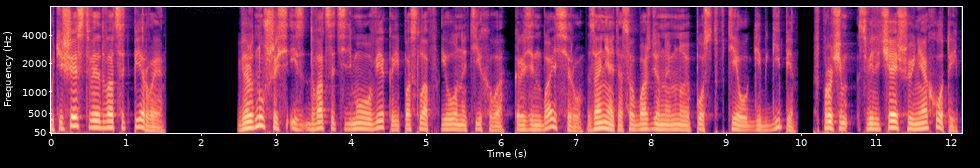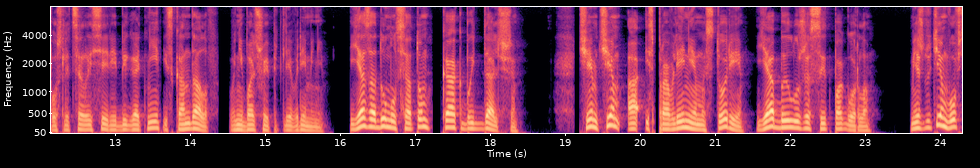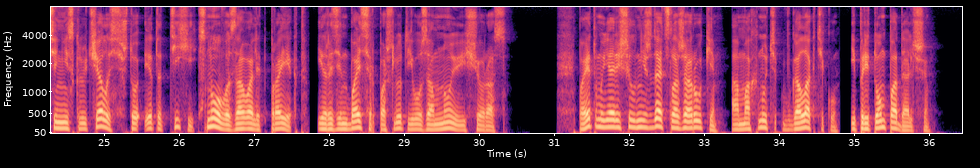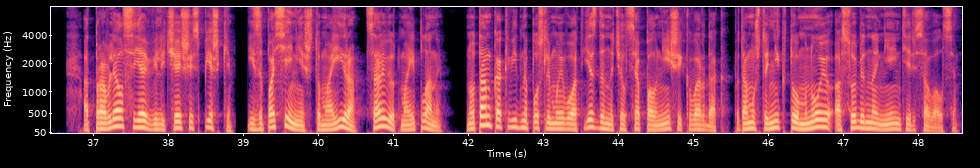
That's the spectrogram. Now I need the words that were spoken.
Путешествие 21. Вернувшись из 27 века и послав Иона Тихого к Розенбайсеру занять освобожденный мною пост в Тео Гибгипе, впрочем, с величайшей неохотой после целой серии беготни и скандалов в небольшой петле времени, я задумался о том, как быть дальше. Чем-чем, а исправлением истории я был уже сыт по горло. Между тем вовсе не исключалось, что этот Тихий снова завалит проект, и Розенбайсер пошлет его за мною еще раз. Поэтому я решил не ждать сложа руки, а махнуть в галактику, и притом подальше. Отправлялся я в величайшей спешке, из опасения, что Маира сорвет мои планы. Но там, как видно, после моего отъезда начался полнейший кавардак, потому что никто мною особенно не интересовался.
